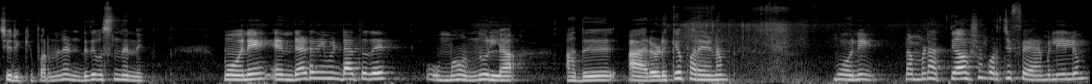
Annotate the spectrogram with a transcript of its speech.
ചുരുക്കി പറഞ്ഞ രണ്ട് ദിവസം തന്നെ. മോനെ എന്താണ് നീ മിണ്ടാത്തത്? ഉമ്മ ഒന്നുമില്ല. അത് ആരോടൊക്കെ പറയണം? മോനെ നമ്മുടെ അത്യാവശ്യം കുറച്ച് ഫാമിലിയിലും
